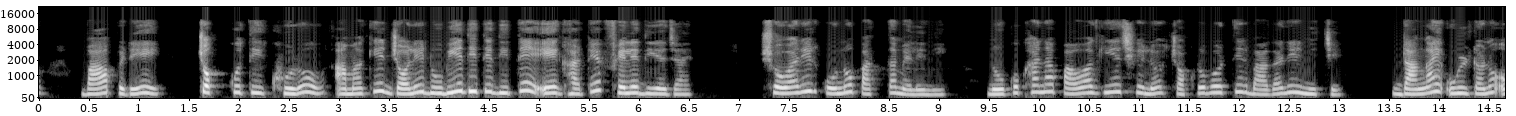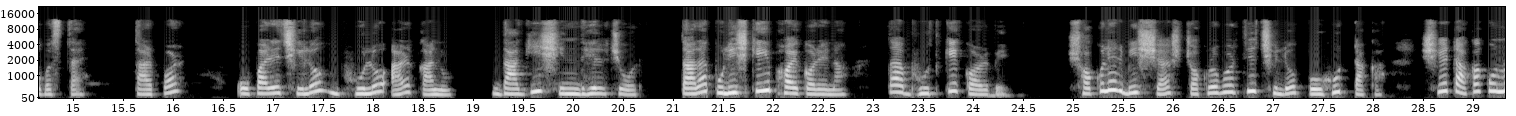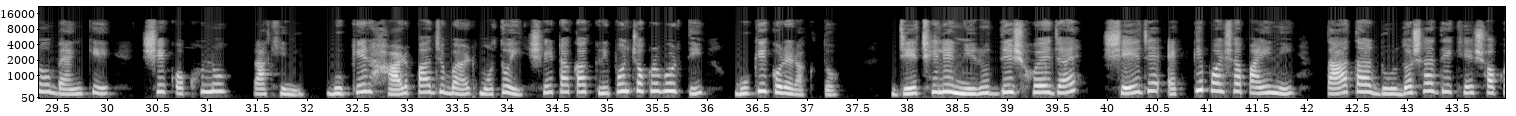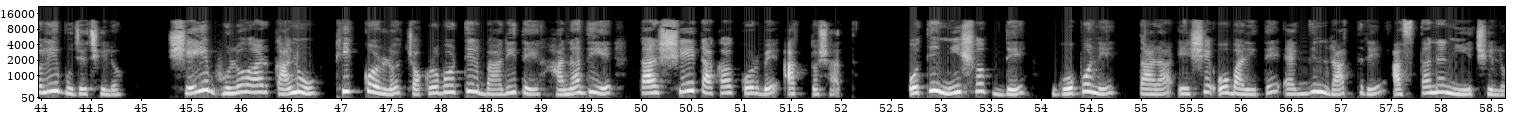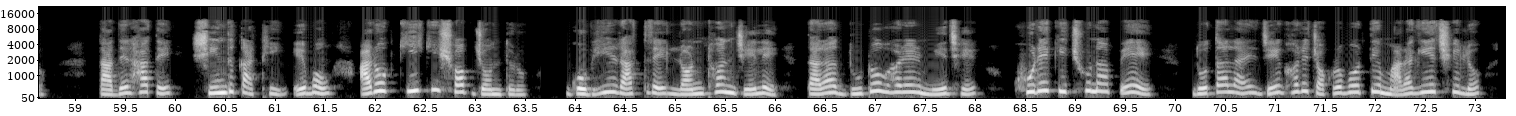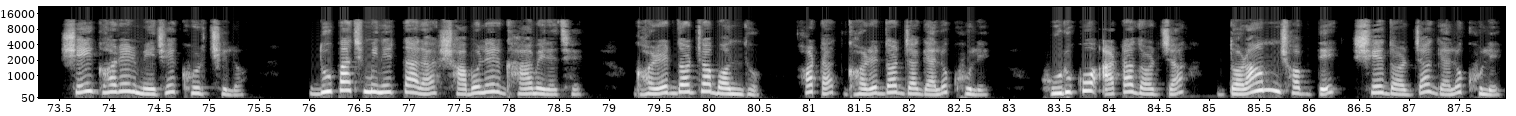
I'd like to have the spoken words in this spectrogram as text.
বাপ রে চক্কতি খুড়ো আমাকে জলে ডুবিয়ে দিতে দিতে এ ঘাটে ফেলে দিয়ে যায়। সোয়ারির কোনো পাত্তা মেলেনি। নৌকোখানা পাওয়া গিয়েছিল চক্রবর্তীর বাগানের নিচে, ডাঙায় উল্টানো অবস্থায়। তারপর ওপারে ছিল ভুলো আর কানু, দাগি সিন্ধেল চোর। তারা পুলিশকেই ভয় করে না, তা ভূতকে করবে। সকলের বিশ্বাস চক্রবর্তীর ছিল বহু টাকা। সে টাকা কোনো ব্যাংকে সে কখনো রাখেনি। বুকের হাড় পাজবার মতোই সে টাকা কৃপণ চক্রবর্তী বুকে করে রাখত। যে ছেলে নিরুদ্দেশ হয়ে যায়, সে যে একটি পয়সা পায়নি, তা তার দুর্দশা দেখে সকলেই বুঝেছিল। সেই ভুলো আর কানু ঠিক করল চক্রবর্তীর বাড়িতে হানা দিয়ে তার সেই টাকা করবে আত্মসাৎ। অতি নিঃশব্দে গোপনে তারা এসে ও বাড়িতে একদিন রাত্রে আস্তানা নিয়েছিল। তাদের হাতে সিন্ধ কাঠি এবং আরও কি কি সব যন্ত্র। গভীর রাত্রে লণ্ঠন জেলে তারা দুটো ঘরের মেঝে খুঁড়ে কিছু না পেয়ে দোতলায় যে ঘরে চক্রবর্তী মারা গিয়েছিল, সেই ঘরের মেঝে খুঁড়ছিল। দু পাঁচ মিনিট তারা শাবলের ঘা মেরেছে। ঘরের দরজা বন্ধ। হঠাৎ ঘরের দরজা গেল খুলে। হুড়কো আটা দরজা দড়াম শব্দে সে দরজা গেল খুলে।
